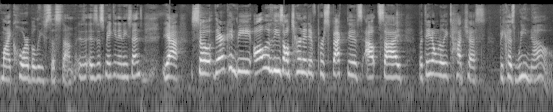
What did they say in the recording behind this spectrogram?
my core belief system. Is, is this making any sense? Yeah. So there can be all of these alternative perspectives outside, but they don't really touch us because we know.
